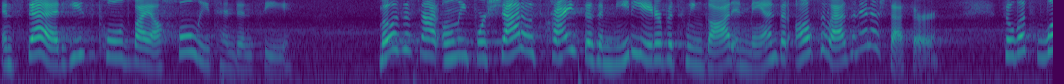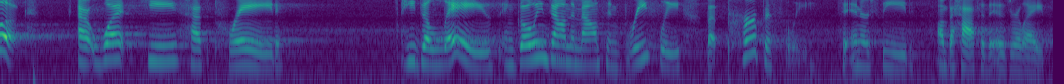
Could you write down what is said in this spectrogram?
Instead, he's pulled by a holy tendency. Moses not only foreshadows Christ as a mediator between God and man, but also as an intercessor. So let's look at what he has prayed. He delays in going down the mountain briefly, but purposefully to intercede on behalf of the Israelites.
